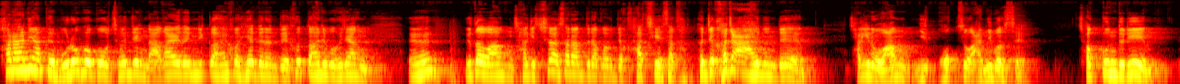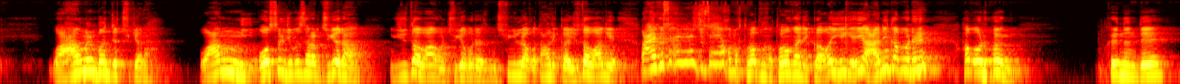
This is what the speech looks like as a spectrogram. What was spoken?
하나님 앞에 물어보고 전쟁 나가야 됩니까? 하고 해야 되는데 그것도 아니고 그냥 예? 유다 왕 자기 친한 사람들하고 이제 같이 해서 가- 현재 가자 했는데 자기는 왕 이- 복수 안 입었어요. 적군들이 왕을 먼저 죽여라. 왕 옷을 입은 사람 죽여라. 유다 왕을 죽여버려 죽이려고 다 하니까 유다 왕이 아이고 살려주세요 하고 막 도망가 도망가니까 어, 이게, 이게 아닌가 보네 하고는 그랬는데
